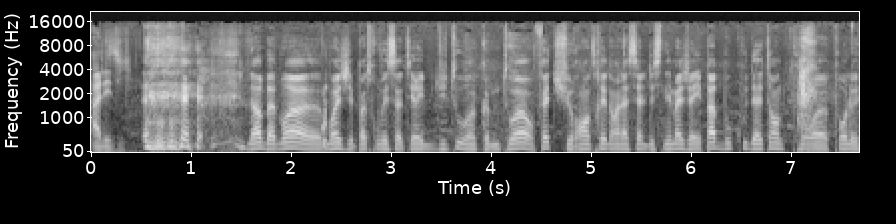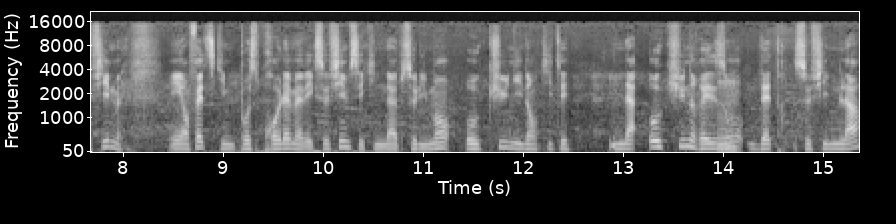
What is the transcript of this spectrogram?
Allez-y. Non, bah moi, euh, moi j'ai pas trouvé ça terrible du tout. hein. Comme toi, en fait, je suis rentré dans la salle de cinéma, j'avais pas beaucoup d'attentes pour, euh, pour le film. Et en fait, ce qui me pose problème avec ce film, c'est qu'il n'a absolument aucune identité. Il n'a aucune raison d'être ce film-là,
